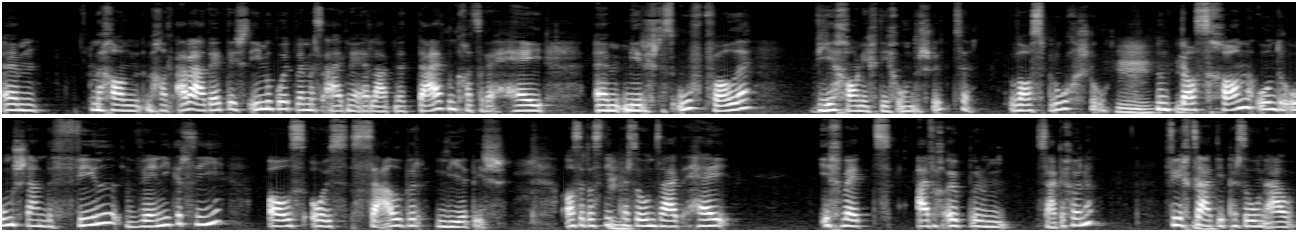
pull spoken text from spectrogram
Ähm, man kann, man kann eben auch dort ist es immer gut, wenn man das eigene Erlebnis teilt und kann sagen, hey, ähm, mir ist das aufgefallen, wie kann ich dich unterstützen? Was brauchst du? Hm, und das ja. kann unter Umständen viel weniger sein, als uns selber lieb ist. Also, dass die mhm. Person sagt, hey, ich will einfach jemandem sagen können. Vielleicht sagt mhm. die Person auch,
